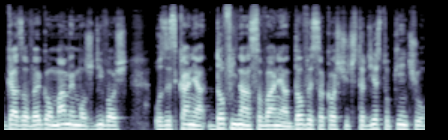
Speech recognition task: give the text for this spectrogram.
gazowego, mamy możliwość uzyskania dofinansowania do wysokości 45%,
